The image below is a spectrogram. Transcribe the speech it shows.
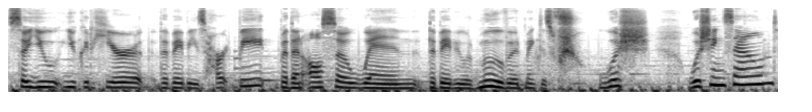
so you you could hear the baby's heartbeat, but then also when the baby would move, it would make this whoosh whooshing sound.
